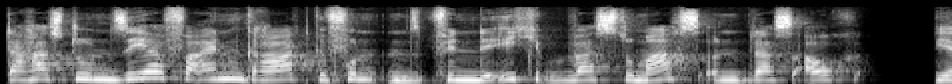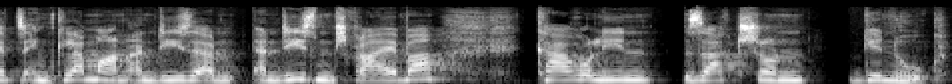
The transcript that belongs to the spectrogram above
Da hast du einen sehr feinen Grad gefunden, finde ich, was du machst und das auch jetzt in Klammern an, dieser, an diesem Schreiber. Caroline sagt schon genug.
